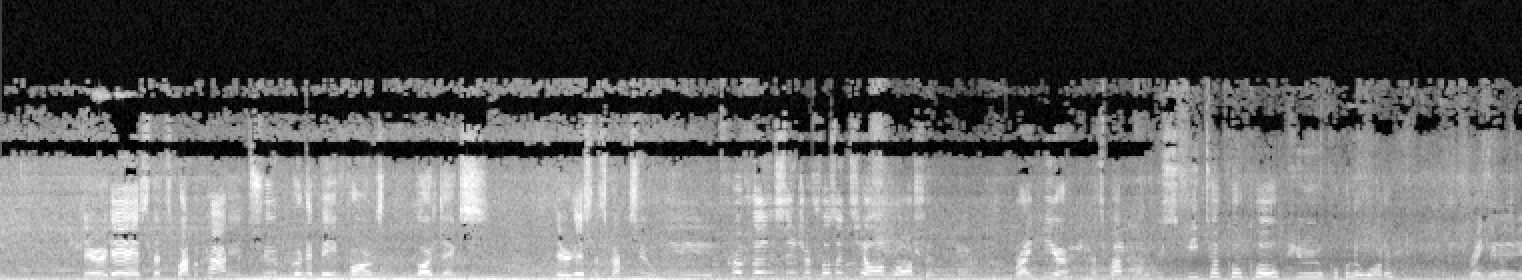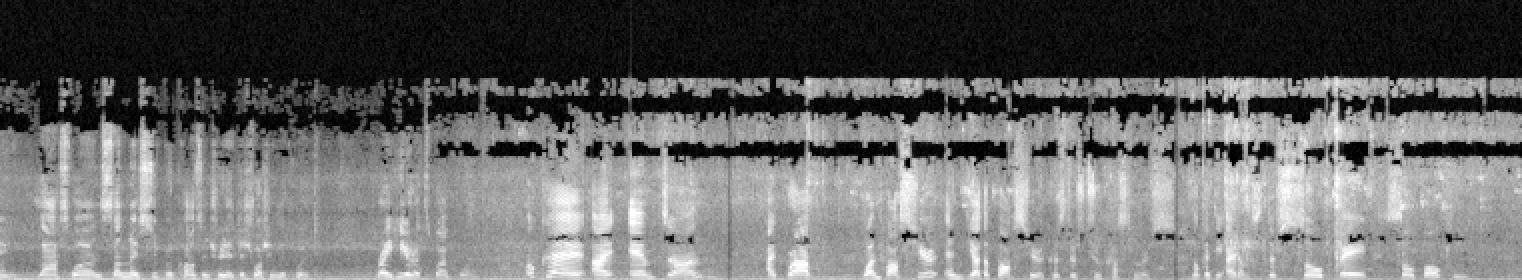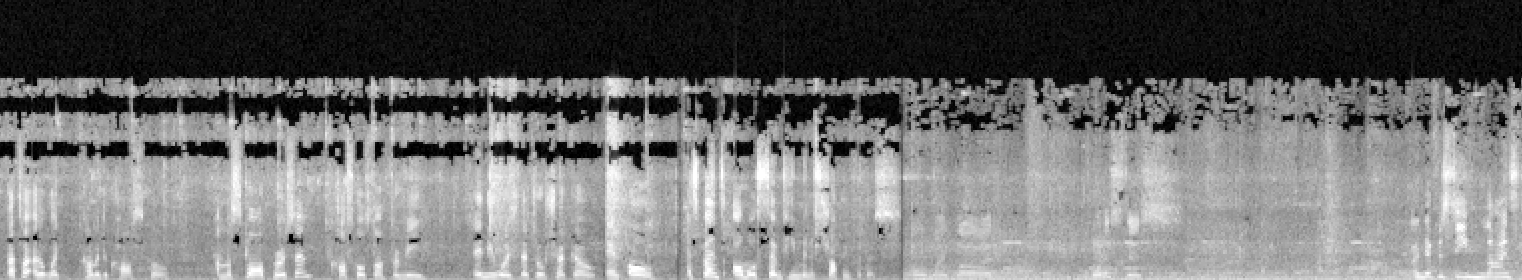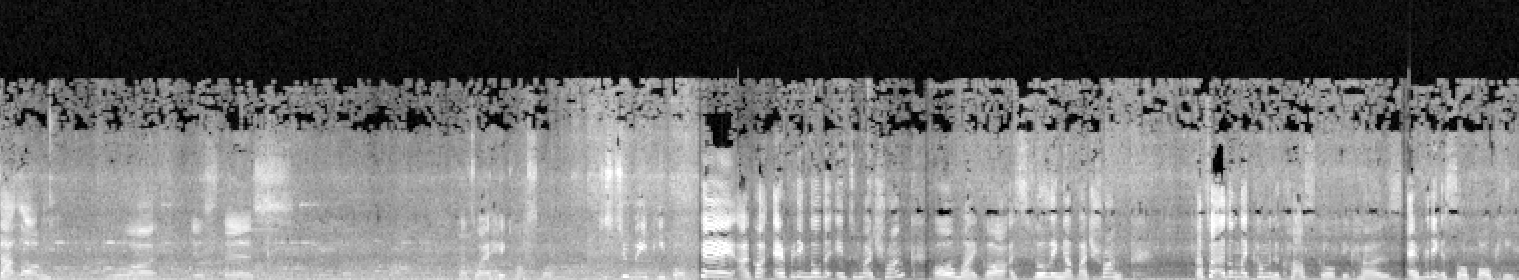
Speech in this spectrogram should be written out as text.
There it is. Let's grab a pack. And two Burnbrae Farms large eggs. There it is. Let's grab two. Kirkland Signature Frozen Tail Raw Shrimp. Right here. Let's grab one. This Vita Coco Pure Coconut Water. Right here. Okay. Last one. Sunlight Super Concentrated Dishwashing Liquid. Right here. Let's grab one. Okay, I am done. I grabbed one box here and the other box here because there's two customers. Look at the items. They're so big, so bulky. That's why I don't like coming to Costco. I'm a small person. Costco's not for me. Anyways, let's go check out. And oh, I spent almost 17 minutes shopping for this. Oh my god. What is this? I never seen lines that long. What is this? That's why I hate Costco. Just too many people. Okay, I got everything loaded into my trunk. Oh my god, it's filling up my trunk. That's why I don't like coming to Costco because everything is so bulky.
